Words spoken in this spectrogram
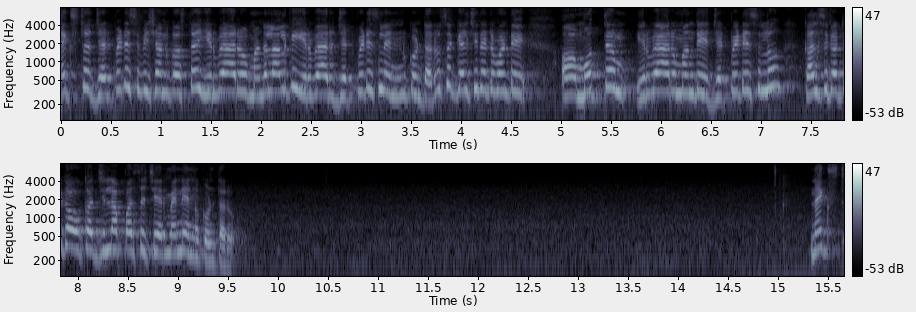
నెక్స్ట్ జడ్పీటీసీ విషయానికి వస్తే ఇరవై ఆరు మండలాలకి ఇరవై ఆరు జడ్పీటీసీలు ఎన్నుకుంటారు. సో గెలిచినటువంటి మొత్తం ఇరవై ఆరు మంది జడ్పీటీసీలు కలిసికట్టుగా ఒక జిల్లా పరిషత్ చైర్మన్ ఎన్నుకుంటారు. నెక్స్ట్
